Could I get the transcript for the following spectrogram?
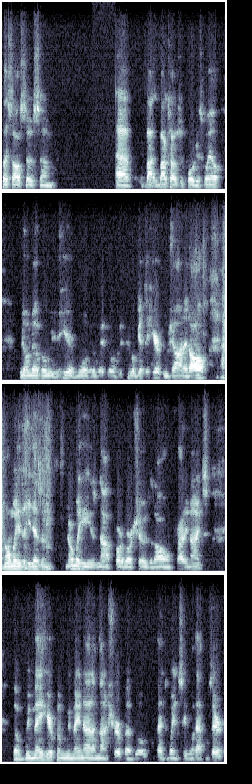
plus also some uh, box office report as well. We don't know if we'll hear we'll, if, we'll get to hear from John at all. Normally he doesn't. Normally he is not part of our shows at all on Friday nights, but we may hear from him. We may not. I'm not sure, but we'll have to wait and see what happens there.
